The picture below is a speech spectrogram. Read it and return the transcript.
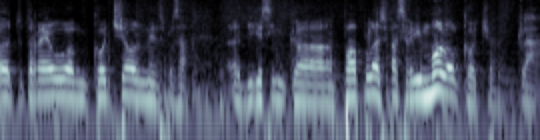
a tot arreu amb cotxe on m'he desplaçat. Uh, diguéssim que poble es fa servir molt el cotxe. Clar,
